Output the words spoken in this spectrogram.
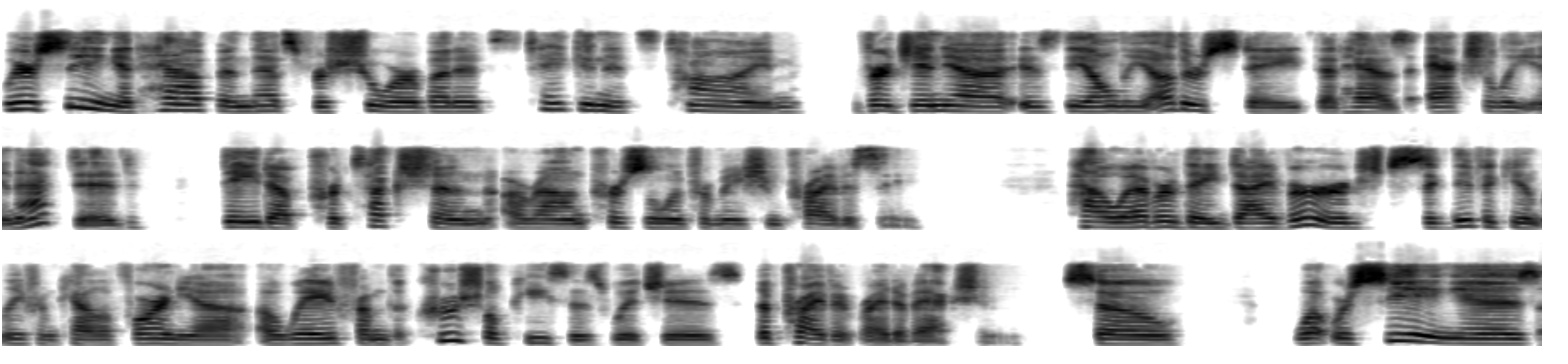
We're seeing it happen, that's for sure, but it's taken its time. Virginia is the only other state that has actually enacted data protection around personal information privacy. However, they diverged significantly from California away from the crucial pieces, which is the private right of action. So, what we're seeing is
